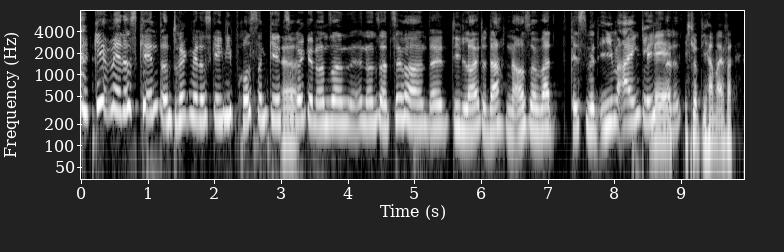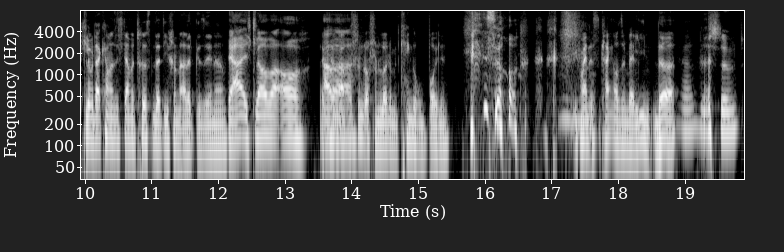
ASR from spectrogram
gib mir das Kind und drück mir das gegen die Brust und geh zurück in, unseren, in unser Zimmer. Und äh, die Leute dachten auch so, was ist mit ihm eigentlich? Nee, ich glaube, die haben einfach, ich glaube, da kann man sich damit trösten, dass die schon alles gesehen haben. Ja, ich glaube auch. Da waren Aber bestimmt auch schon Leute mit Kängurubeuteln. so. Ich meine, es ist ein Krankenhaus in Berlin. Duh. Ja, das stimmt.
